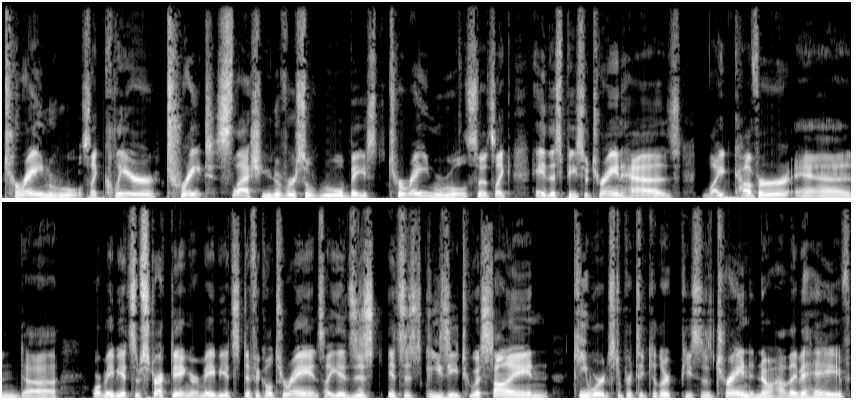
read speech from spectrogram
terrain rules, like clear trait slash universal rule based terrain rules. So it's like, hey, this piece of terrain has light cover and, uh, or maybe it's obstructing, or maybe it's difficult terrain. It's like it's just it's just easy to assign keywords to particular pieces of terrain to know how they behave.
